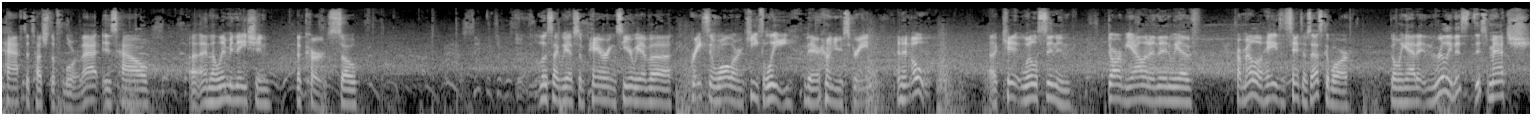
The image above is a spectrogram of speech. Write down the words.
have to touch the floor. That is how uh, an elimination occurs. So, looks like we have some pairings here. We have uh, Grayson Waller and Keith Lee there on your screen. And then, oh, uh, Kit Wilson and Darby Allin. And then we have Carmelo Hayes and Santos Escobar going at it. And really, this, this match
